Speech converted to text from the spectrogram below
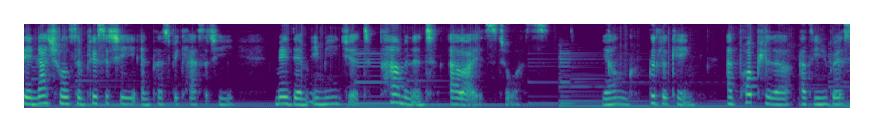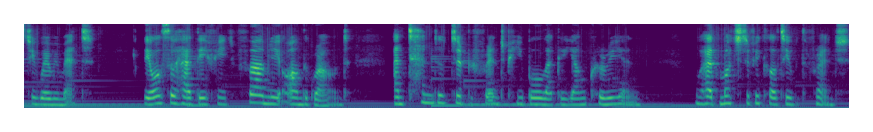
their natural simplicity and perspicacity made them immediate, permanent allies to us. Young, good looking, and popular at the university where we met. They also had their feet firmly on the ground and tended to befriend people like a young Korean who had much difficulty with the French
